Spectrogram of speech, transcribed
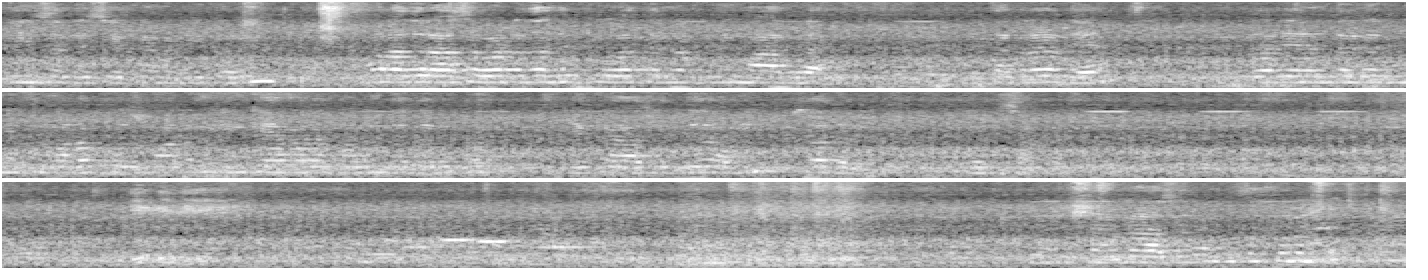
तीन सदस्य कमिटी करून मला जर असं वाटत असेल किंवा त्यांना तुम्ही तर तक्रार द्या. तक्रार अंतर्गत मी तुम्हाला पोस्टमॉर्टम इन कॅमेरा करून त्याचा रिपोर्ट जे काय असेल ते आम्ही सादर करू सांगा शंका असेल तर तसं करू शकता.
